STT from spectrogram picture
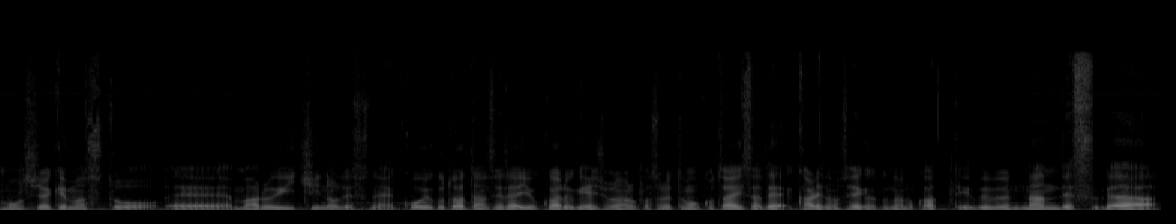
申し上げますと、えー、丸1のですね、こういうことは男性ではよくある現象なのか、それとも個体差で彼の性格なのかっていう部分なんですが、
